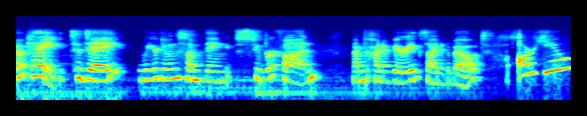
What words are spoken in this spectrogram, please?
Okay, today we are doing something super fun. I'm kind of very excited about. Are you?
